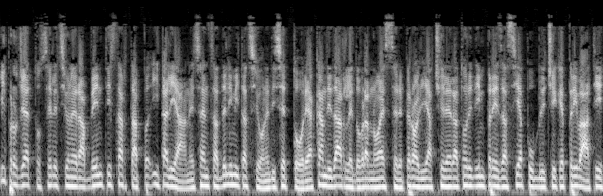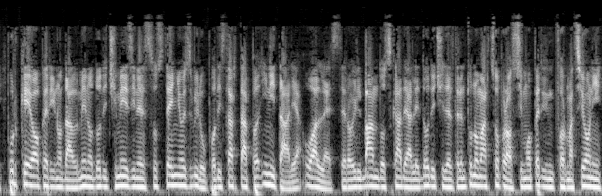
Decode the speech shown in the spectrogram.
Il progetto selezionerà 20 start-up italiane senza delimitazione di settore. A candidarle dovranno essere però gli acceleratori di impresa sia pubblici che privati, purché operino da almeno 12 mesi nel sostegno e sviluppo di start-up in Italia o all'estero. Il bando scade alle 12 del 31 marzo prossimo per informazioni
